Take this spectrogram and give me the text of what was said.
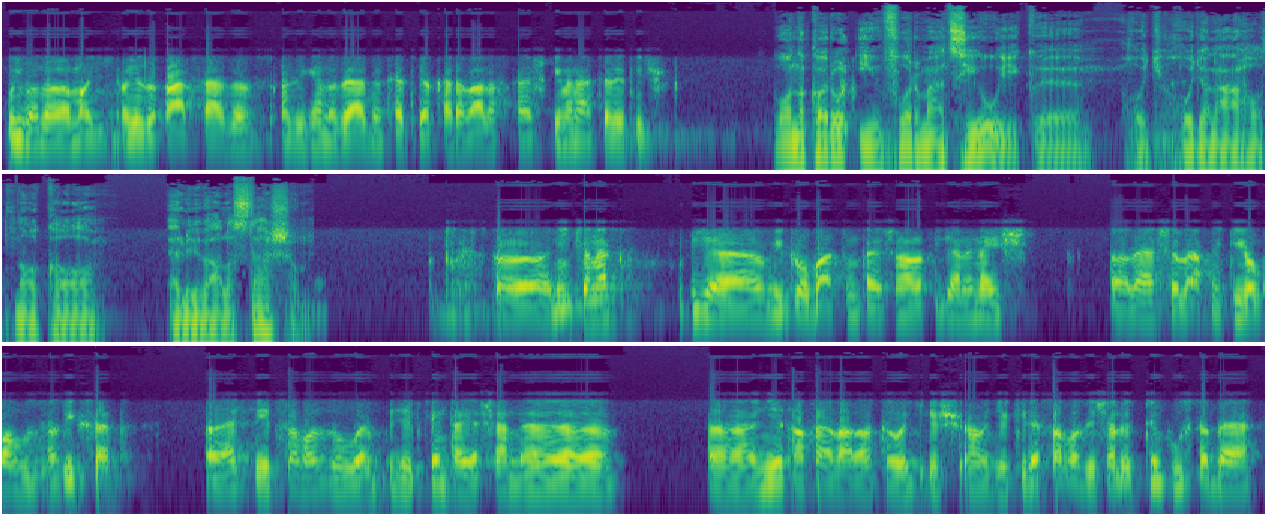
úgy gondolom, hogy, hogy az a pár száz az, az igen, az eldöntheti akár a választás kimenetelét is. Vannak arról információik, hogy hogyan állhatnak a előválasztáson? Nincsenek. Ugye mi próbáltunk teljesen arra figyelni, ne is lehessen látni ki, hova húzza az X-et. Egy-két szavazó egyébként teljesen nyíltan felvállalta, hogy, és, hogy kire szavaz, és előttünk húzta be.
